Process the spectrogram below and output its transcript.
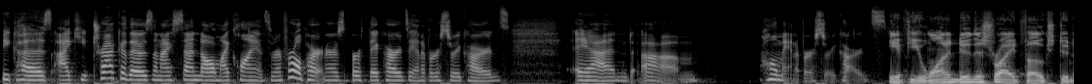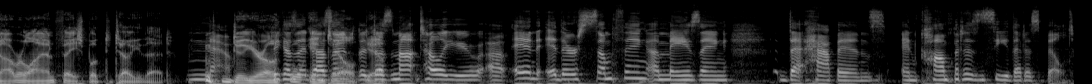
Because I keep track of those and I send all my clients and referral partners birthday cards, anniversary cards, and um, home anniversary cards. If you want to do this right, folks, do not rely on Facebook to tell you that. No, Do your own because it intel, doesn't. It yeah. does not tell you. Uh, and there's something amazing that happens and competency that is built.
